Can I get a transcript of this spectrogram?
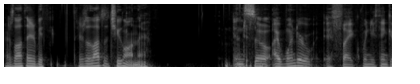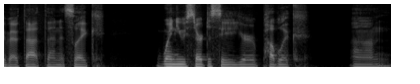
There's a lot there to be there's a lot to chew on there. And so I wonder if like when you think about that, then it's like when you start to see your public um,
